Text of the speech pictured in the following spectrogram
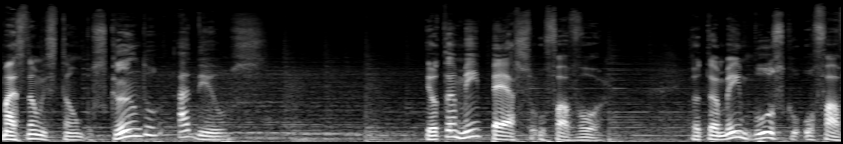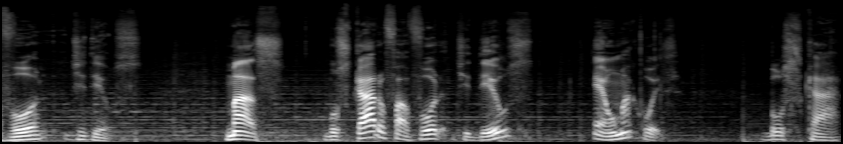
mas não estão buscando a Deus eu também peço o favor, eu também busco o favor de Deus. Mas buscar o favor de Deus é uma coisa, buscar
